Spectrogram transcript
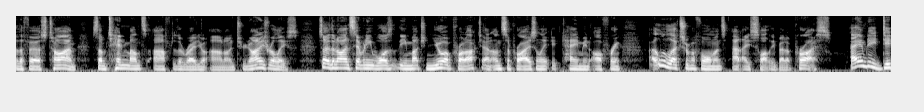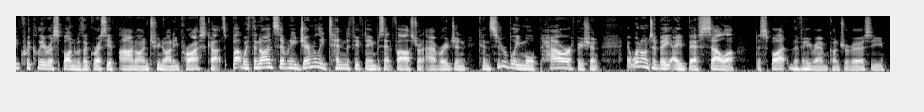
for the first time, some 10 months after the Radeon R9 290's release. So the 970 was the much newer product, and unsurprisingly, it came in offering a little extra performance at a slightly better price. AMD did quickly respond with aggressive R9 290 price cuts, but with the 970 generally 10 to 15% faster on average and considerably more power efficient, it went on to be a bestseller despite the VRAM controversy.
